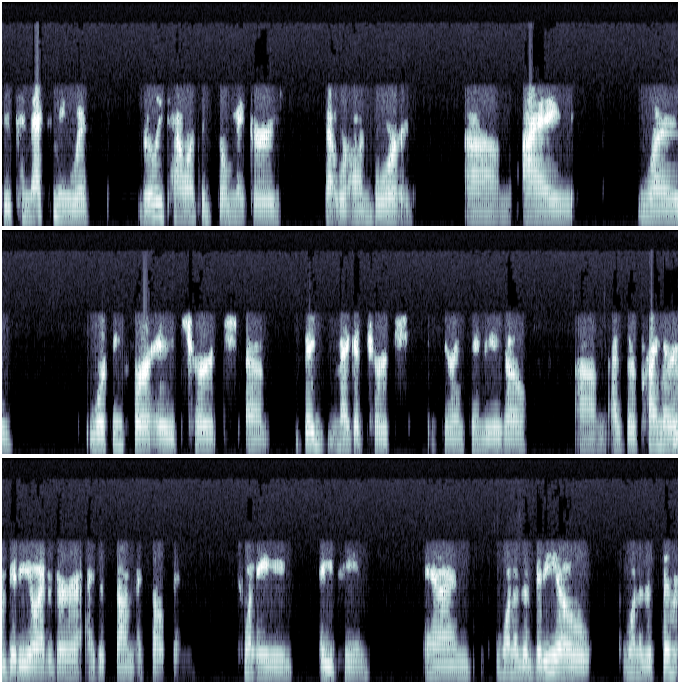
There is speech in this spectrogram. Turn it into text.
to connect me with really talented filmmakers that were on board. Um, I was working for a church, a big mega church here in San Diego, um, as their primary video editor. I just found myself in 2018, and one of the video, one of the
